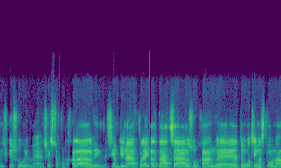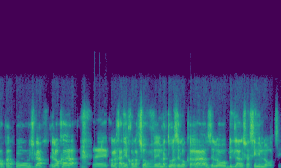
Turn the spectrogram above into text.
נפגשו עם אנשי סוכנות החלל ועם נשיא המדינה וכולי. עלתה הצעה על השולחן, ואתם רוצים אסטרונאוט, אנחנו נשלח. זה לא קרה. כל אחד יכול לחשוב מדוע זה לא קרה, זה לא בגלל שהסינים לא רוצים.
